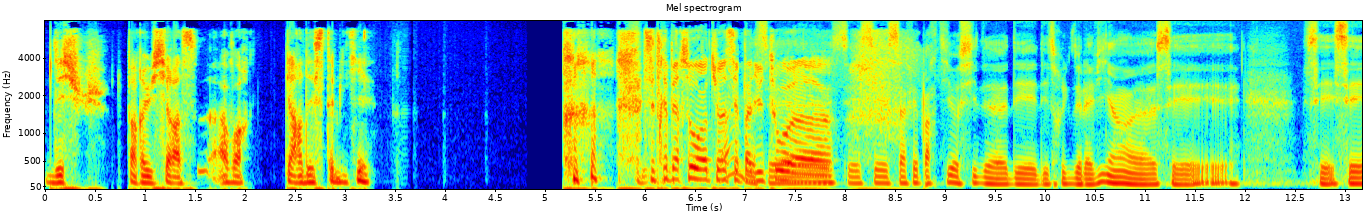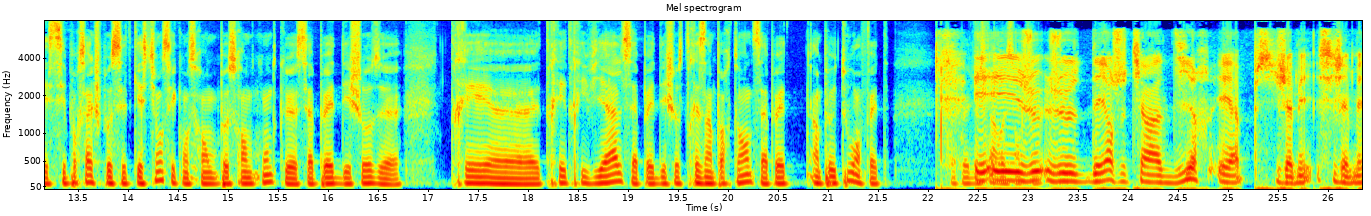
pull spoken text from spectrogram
déçu de pas réussir à, à avoir gardé cette amitié c'est très perso, hein, tu vois, ouais, c'est pas du tout. Euh... Ça fait partie aussi de, des, des trucs de la vie. Hein. C'est c'est pour ça que je pose cette question, c'est qu'on on peut se rendre compte que ça peut être des choses très euh, très triviales, ça peut être des choses très importantes, ça peut être un peu tout en fait. Et, et je, je d'ailleurs, je tiens à dire, et à, si jamais, si jamais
